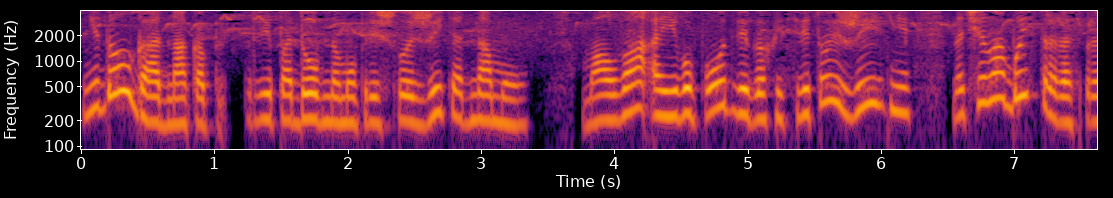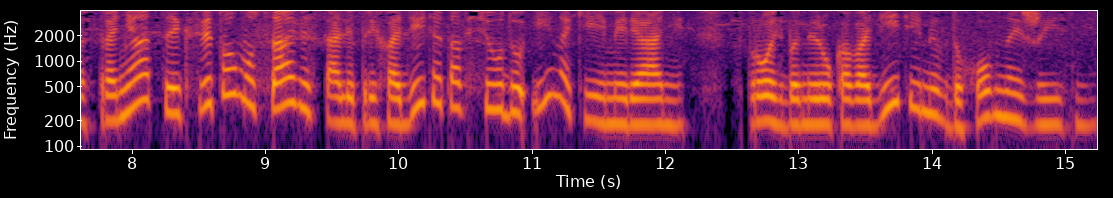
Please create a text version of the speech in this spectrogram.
Недолго, однако, преподобному пришлось жить одному. Молва о его подвигах и святой жизни начала быстро распространяться, и к святому Саве стали приходить отовсюду иноки и миряне с просьбами руководить ими в духовной жизни.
